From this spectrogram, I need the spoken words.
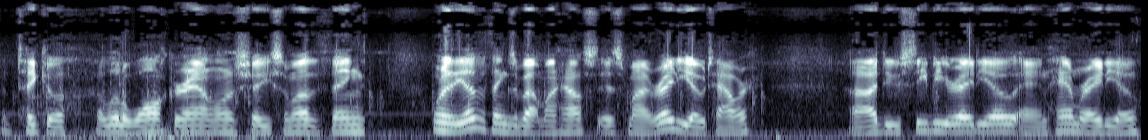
I'll take a, a little walk around. I want to show you some other things. One of the other things about my house is my radio tower. Uh, I do CB radio and ham radio.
